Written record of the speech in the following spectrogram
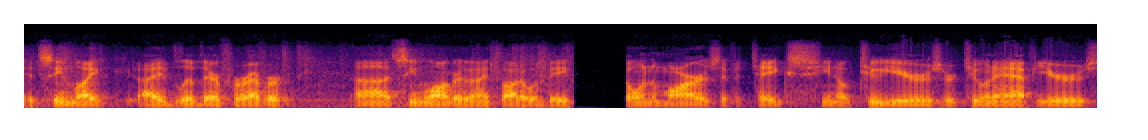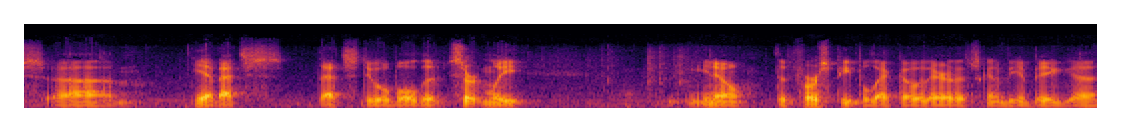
It seemed like I'd lived there forever. Uh, it seemed longer than I thought it would be. Going to Mars, if it takes you know two years or two and a half years, um, yeah, that's that's doable. The, certainly, you know, the first people that go there, that's going to be a big, uh,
